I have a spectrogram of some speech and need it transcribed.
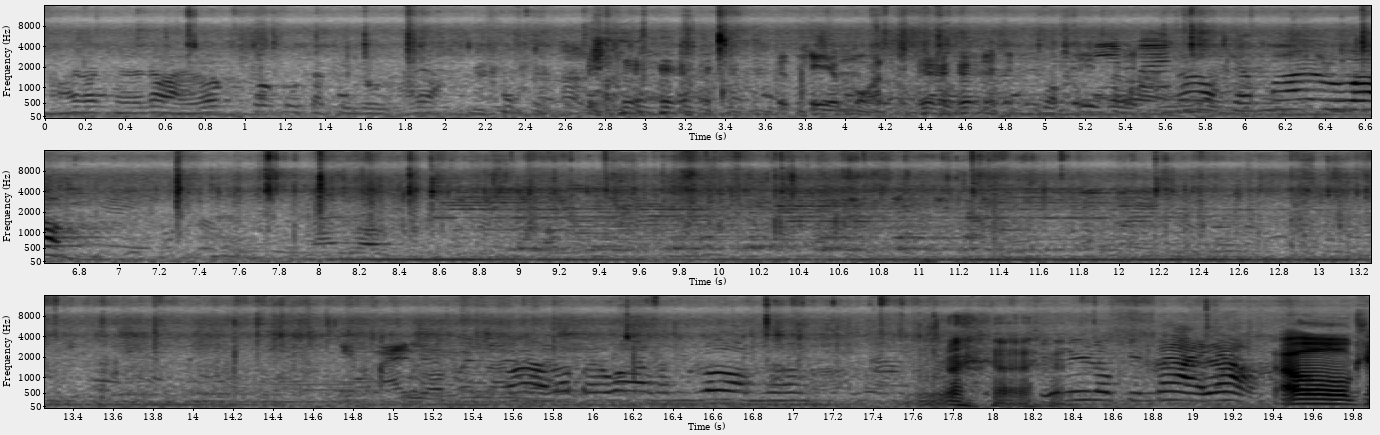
ขายก็ใช้ได้แล้วก็กูจะกินดูไหนอะเทหมดเอาเก็บไม้รวมว่าแล้วไปว่ากันอีกรอบนึงทีนี้เรากินได้แล้ว โอเค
